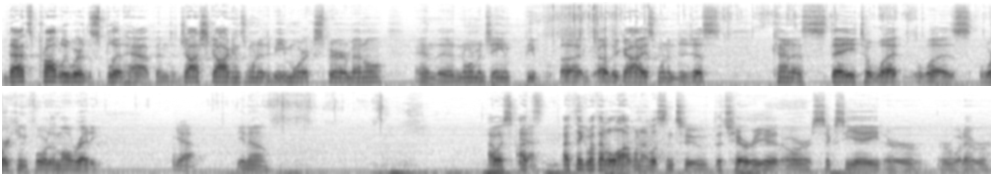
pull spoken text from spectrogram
that's probably where the split happened. Josh Scoggins wanted to be more experimental, and the Norma Jean people, uh, other guys wanted to just kind of stay to what was working for them already. yeah. You know. I was Yeah. I, I think about that a lot when I listen to the Chariot or 68 or or whatever.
